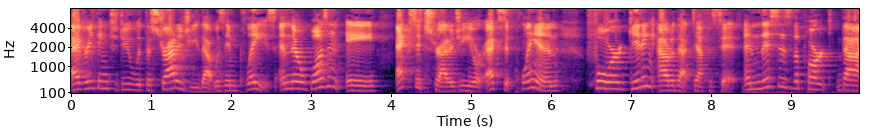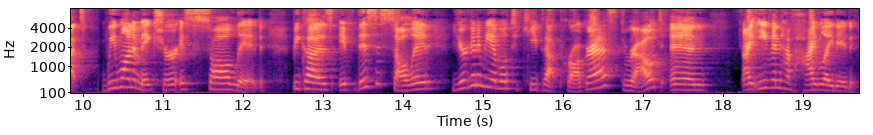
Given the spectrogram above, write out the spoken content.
everything to do with the strategy that was in place. And there wasn't a exit strategy or exit plan for getting out of that deficit. And this is the part that we want to make sure is solid because if this is solid, you're going to be able to keep that progress throughout. And I even have highlighted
